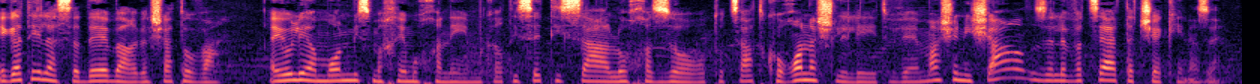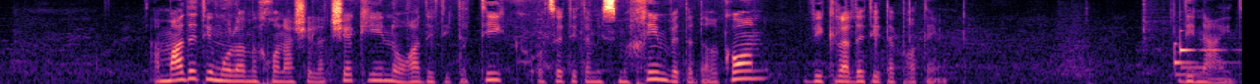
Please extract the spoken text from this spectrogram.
הגעתי לשדה בהרגשה טובה. היו לי המון מסמכים מוכנים, כרטיסי טיסה הלוך חזור, תוצאת קורונה שלילית, ומה שנשאר זה לבצע את הצ'ק-אין הזה. עמדתי מול המכונה של הצ'ק-אין, הורדתי את התיק, הוצאתי את המסמכים ואת הדרכון, והקלדתי את הפרטים. Denied.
